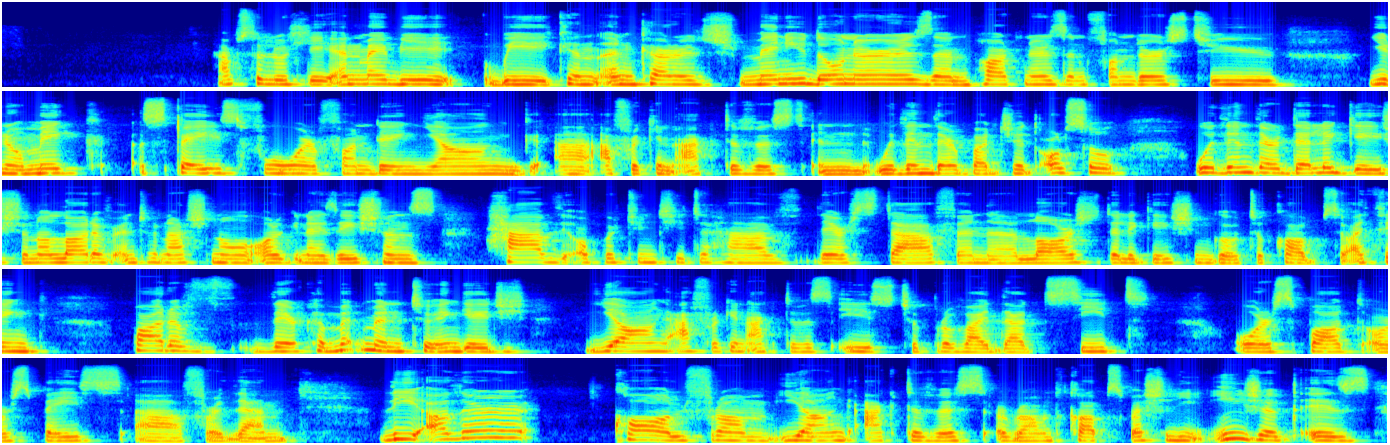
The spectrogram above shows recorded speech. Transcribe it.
Absolutely. And maybe we can encourage many donors and partners and funders to you know, make space for funding young uh, African activists in within their budget. Also, within their delegation, a lot of international organizations have the opportunity to have their staff and a large delegation go to COP. So I think part of their commitment to engage young African activists is to provide that seat or spot or space uh, for them. The other call from young activists around COP, especially in Egypt, is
